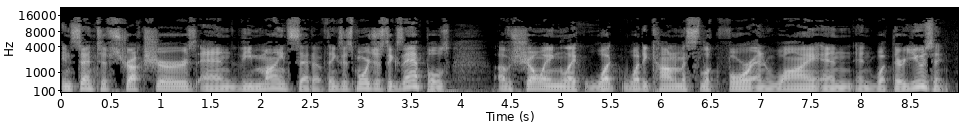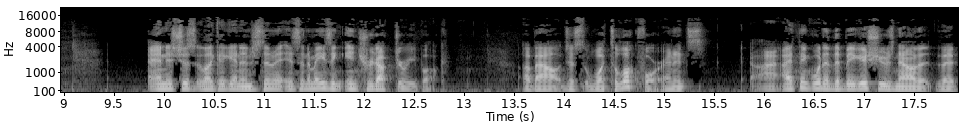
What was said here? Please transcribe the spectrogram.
incentive structures and the mindset of things. It's more just examples of showing like what what economists look for and why and and what they're using. And it's just like again, it's an, it's an amazing introductory book about just what to look for. And it's I, I think one of the big issues now that that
